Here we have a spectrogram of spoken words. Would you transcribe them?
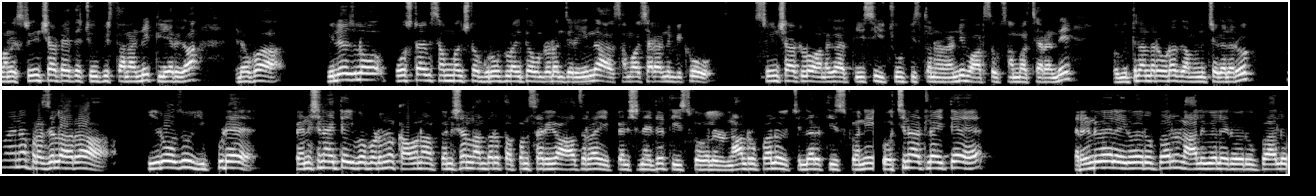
మనకు స్క్రీన్ షాట్ అయితే చూపిస్తానండి క్లియర్గా. నేను ఒక విలేజ్లో పోస్ట్ ఆఫీస్ సంబంధించిన గ్రూప్లో అయితే ఉండడం జరిగింది. ఆ సమాచారాన్ని మీకు స్క్రీన్ షాట్లో అనగా తీసి చూపిస్తున్నానండి వాట్సాప్ సమాచారాన్ని. సో మిత్రులందరూ కూడా గమనించగలరు. ఏమైనా ప్రజలారా ఈరోజు ఇప్పుడే పెన్షన్ అయితే ఇవ్వబడును. కావున పెన్షన్లు అందరూ తప్పనిసరిగా హాజరై పెన్షన్ అయితే తీసుకోగలరు. నాలుగు రూపాయలు చిల్లర తీసుకొని వచ్చినట్లయితే రెండు వేల ఇరవై రూపాయలు నాలుగు వేల ఇరవై రూపాయలు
